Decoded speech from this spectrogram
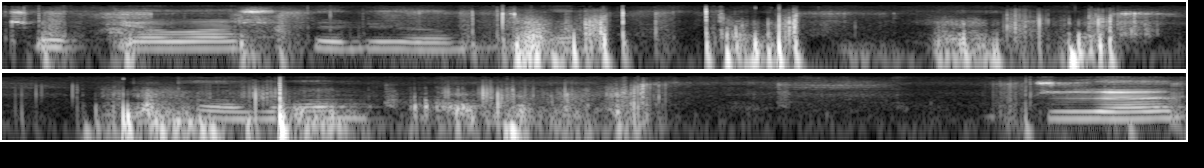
Çok yavaş görüyor bu. Tamam. Güzel.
